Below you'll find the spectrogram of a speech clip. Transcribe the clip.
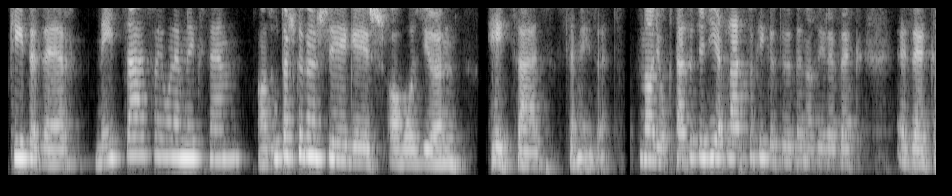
2400, ha jól emlékszem, az utasközönség, és ahhoz jön 700 személyzet. Nagyok. Tehát, hogyha egy ilyet látsz a kikötőben, azért ezek, ezek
